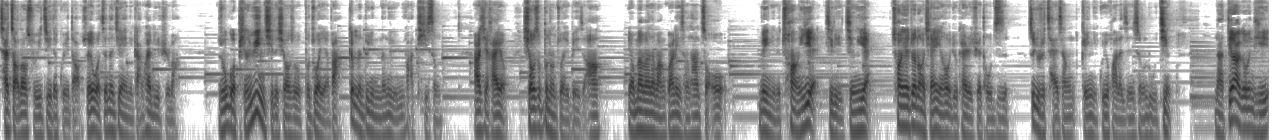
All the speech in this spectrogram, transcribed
才找到属于自己的轨道。所以我真的建议你赶快离职吧。如果凭运气的销售不做也罢，根本对你能力无法提升。而且还有，销售不能做一辈子啊，要慢慢的往管理层上走，为你的创业积累经验。创业赚到钱以后就开始学投资，这就是财商给你规划的人生路径。那第二个问题，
